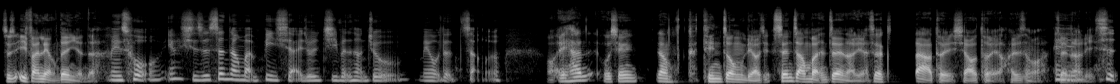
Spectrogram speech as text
就是一翻两瞪眼的。没错，因为其实生长板闭起来，就是基本上就没有的长了。哦，哎，他，我先让听众了解，生长板是在哪里啊？是大腿、小腿啊，还是什么？在哪里？是。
